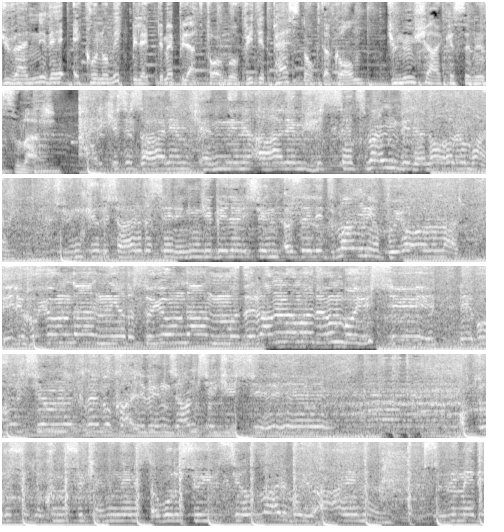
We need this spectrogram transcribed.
güvenli ve ekonomik biletleme platformu vidipass.com günün şarkısını sunar. Herkese zalim kendini alim hissetmen bile normal. Çünkü dışarıda senin gibiler için özel idman yapıyorlar. Deli huyumdan ya da suyumdan mıdır anlamadım bu işi. Ne bu hırçınlık ne bu kalbin can çekişi Oturuşu dokunuşu kendini savuruşu yüzyıllar boyu aynı. Sürmedi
